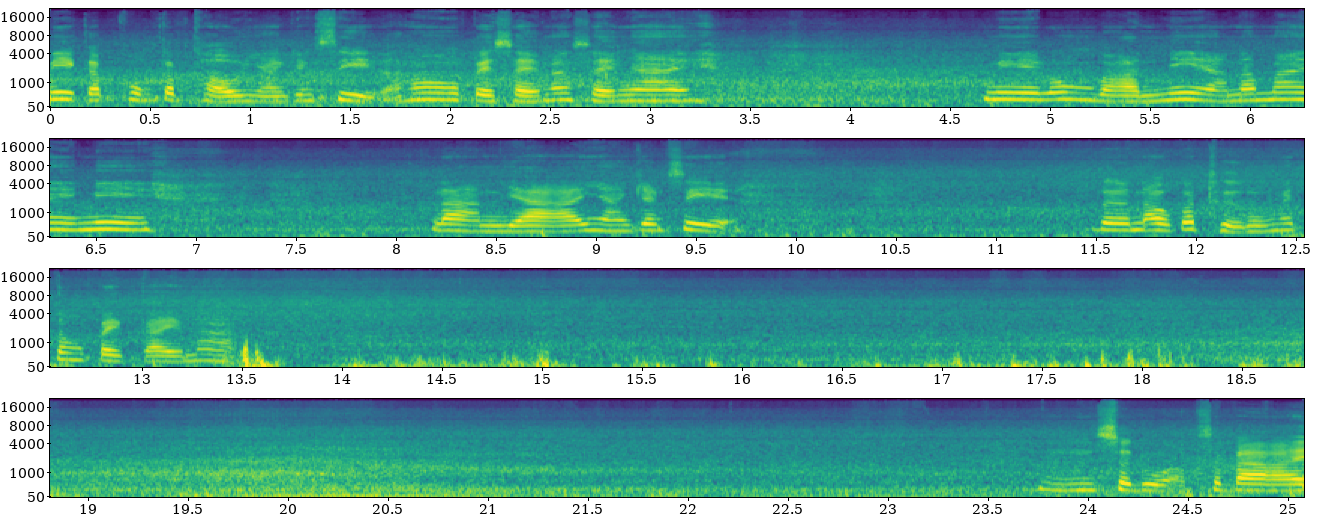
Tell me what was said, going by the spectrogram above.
มีกับพงกับเขาอย่างจังสี่แล้วเฮาไปใส่มาใส่ง่าย มีโรงพยาบาลมีอนามัยมีร้านยาอย่างจังสี่ เดินเอาก็ถึงไม่ต้องไปไกลมาก สะดวกสบาย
